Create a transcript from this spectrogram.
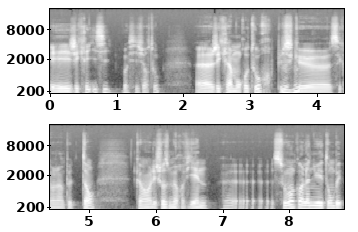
et j'écris ici aussi surtout. Euh, j'écris à mon retour puisque Mhm. c'est quand j'ai un peu de temps, quand les choses me reviennent. Euh, souvent quand la nuit est tombée.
